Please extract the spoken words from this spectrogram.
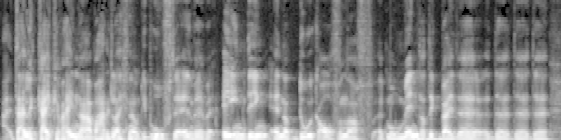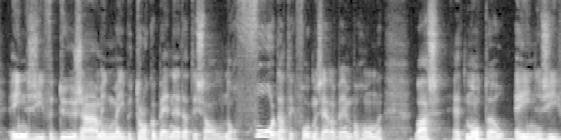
uiteindelijk kijken wij naar waarin ligt nou die behoefte. En we hebben één ding, en dat doe ik al vanaf het moment dat ik bij de, de, de, de energieverduurzaming mee betrokken ben. Hè, dat is al nog voordat ik voor mezelf ben begonnen. Was het motto energie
